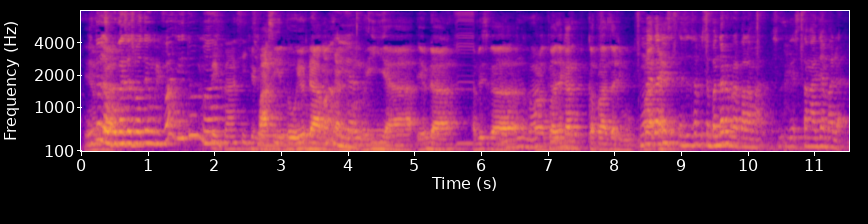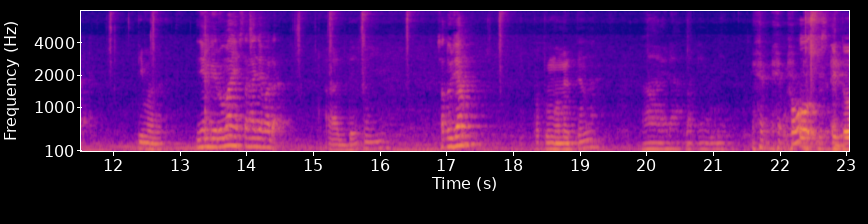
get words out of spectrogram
Ya Itu lah bukan sesuatu yang privasi itu mah privasi. Privasi itu, yaudah makan iya. dulu. Iya, yaudah. Habis ke Udah, orang tuanya kan ke plaza ibu. Enggak tadi se- se- sebentar berapa lama? Se- Setengah jam ada? di mana Yang di rumah yang setengah jam ada? ada kayaknya Satu jam? 45 menitan lah Ah ada 45 menit Oh, bisa- itu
